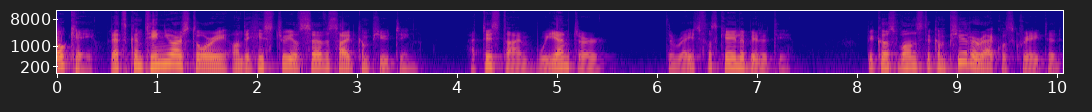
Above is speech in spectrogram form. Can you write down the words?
Okay, let's continue our story on the history of server-side computing. At this time, we enter the race for scalability. Because once the computer rack was created,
